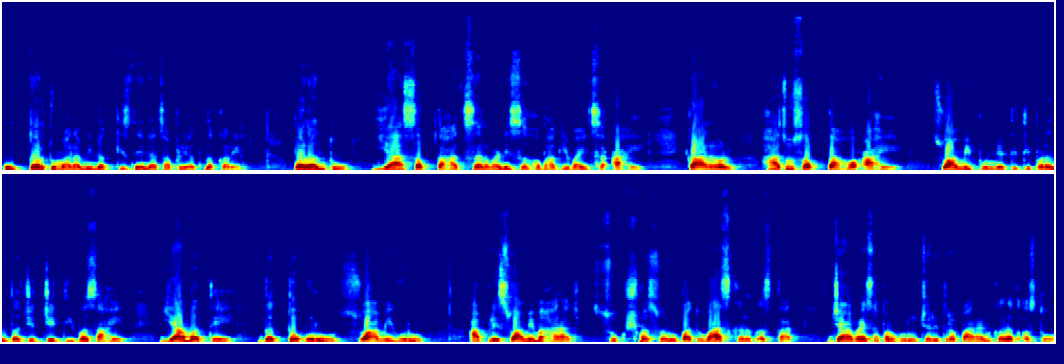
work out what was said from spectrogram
उत्तर तुम्हाला मी नक्कीच देण्याचा प्रयत्न करेल. परंतु या सप्ताहात सर्वांनी सहभागी व्हायचं आहे. कारण हा जो सप्ताह आहे स्वामी पुण्यतिथीपर्यंतचे जे दिवस आहेत यामध्ये दत्तगुरू स्वामी गुरु आपले स्वामी महाराज सूक्ष्म स्वरूपात वास करत असतात. ज्यावेळेस आपण गुरुचरित्र पारायण करत असतो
